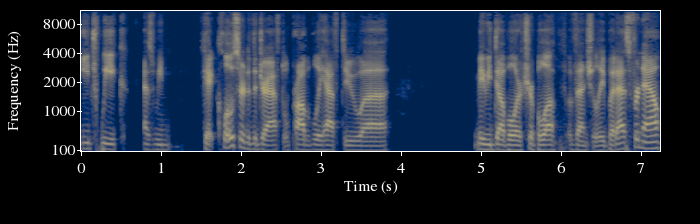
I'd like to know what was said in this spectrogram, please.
each week as we get closer to the draft. We'll probably have to uh maybe double or triple up eventually, but as for now,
